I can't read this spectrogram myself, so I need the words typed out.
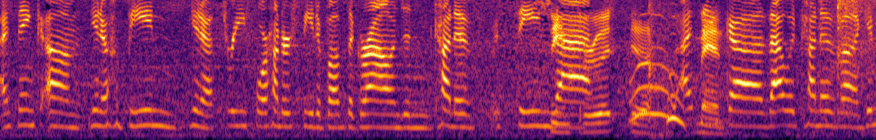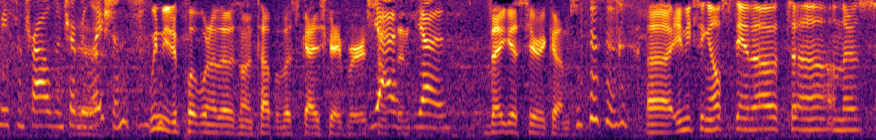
I think um, you know being you know three four hundred feet above the ground and kind of seeing Seeing that through it, yeah. woo, I Man. think uh, that would kind of uh, give me some trials and tribulations. Yeah. We need to put one of those on the top of a skyscraper or something. yes, yes. Vegas, here it comes. uh, anything else stand out uh, on those?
